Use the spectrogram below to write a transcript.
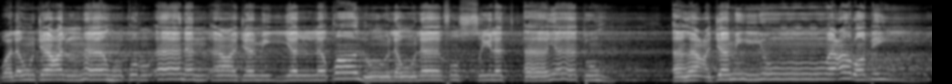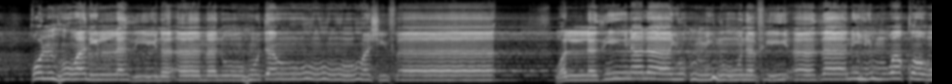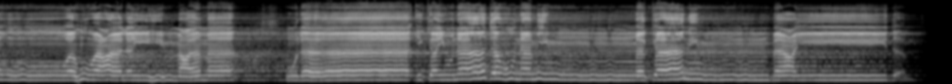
ولو جعلناه قرآنا أعجميا لقالوا لولا فصلت آياته اعجمي وعربي قل هو للذين آمنوا هدى وشفاء والذين لا يؤمنون في آذانهم وقر وهو عليهم عمى أولئك ينادون من مكان بعيد.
